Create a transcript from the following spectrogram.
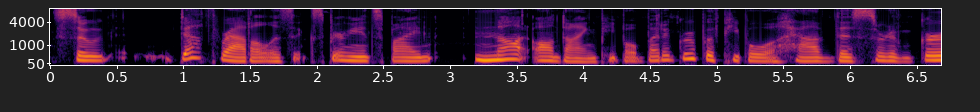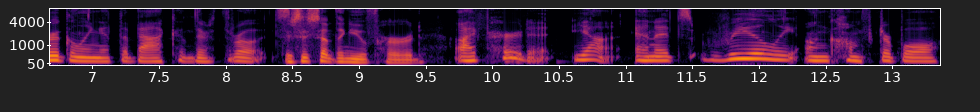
So, death rattle is experienced by not all dying people, but a group of people will have this sort of gurgling at the back of their throats. Is this something you've heard? I've heard it, yeah. And it's really uncomfortable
